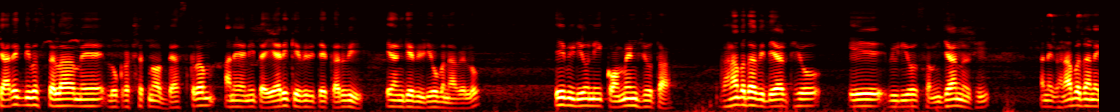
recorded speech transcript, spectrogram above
ચારેક દિવસ પહેલાં મેં લોકરક્ષકનો અભ્યાસક્રમ અને એની તૈયારી કેવી રીતે કરવી એ અંગે વીડિયો બનાવેલો. એ વિડીયોની કોમેન્ટ જોતાં ઘણા બધા વિદ્યાર્થીઓ એ વીડિયો સમજ્યા નથી અને ઘણા બધાને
